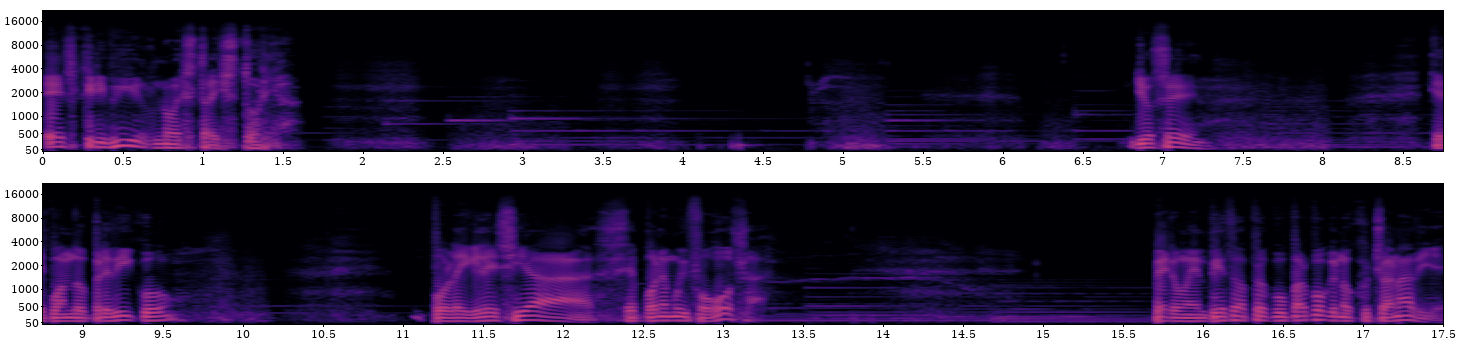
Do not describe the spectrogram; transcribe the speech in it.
escribir nuestra historia. Yo sé que cuando predico, por la iglesia se pone muy fogosa pero me empiezo a preocupar porque no escucho a nadie.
